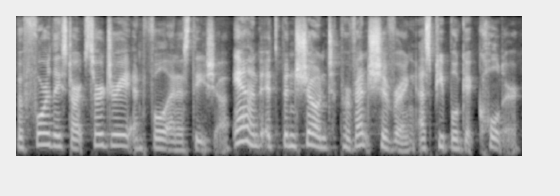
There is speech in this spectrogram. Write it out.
before they start surgery and full anesthesia. And it's been shown to prevent shivering as people get colder,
